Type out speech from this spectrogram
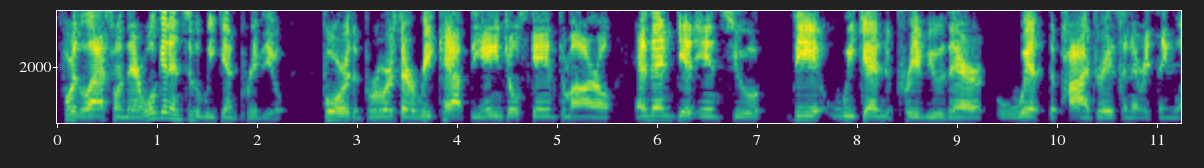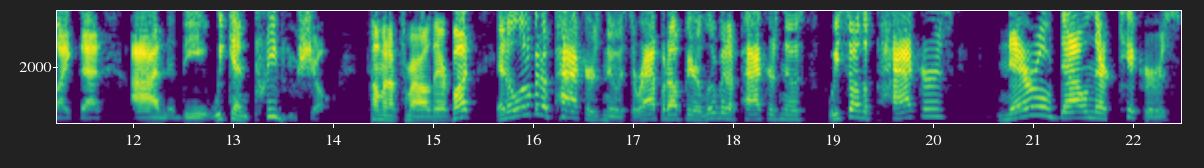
for the last one there. We'll get into the weekend preview for the Brewers there, recap the Angels game tomorrow, and then get into the weekend preview there with the Padres and everything like that on the weekend preview show coming up tomorrow there. But in a little bit of Packers news to wrap it up here, a little bit of Packers news. We saw the Packers narrow down their kickers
